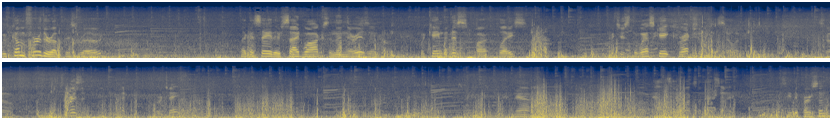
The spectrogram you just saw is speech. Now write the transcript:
We've come further up this road. Like I say, there's sidewalks and then there isn't. We came to this part, place, is the Westgate Correctional Facility. So, prison or jail. And now, oh, now the sidewalk's on that side. See the person?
